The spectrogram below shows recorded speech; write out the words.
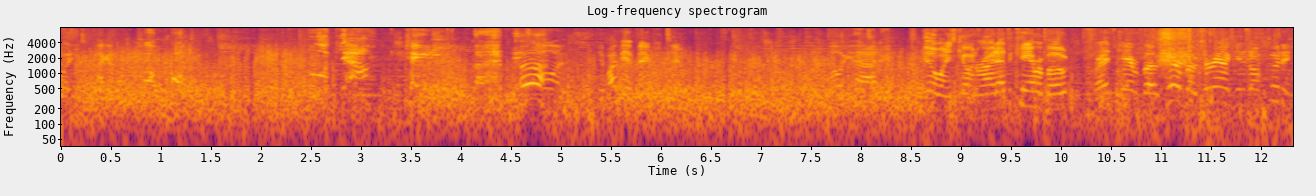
Wait, I got. Oh, oh. Oh, it might be a big one too. Oh yeah. It's a good one. He's coming right at the camera boat. Right at the camera boat. Camera boat, turn around, get it on footage.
